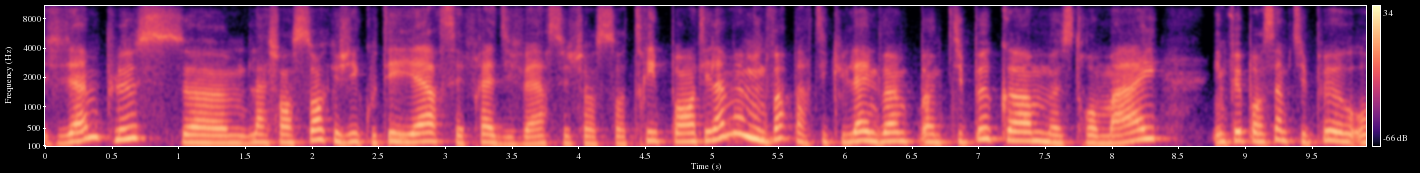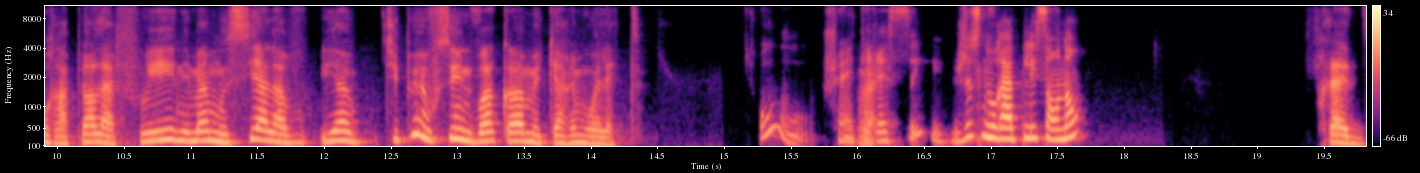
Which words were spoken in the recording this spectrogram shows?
J'aime plus euh, la chanson que j'ai écoutée hier, c'est Fred Divers, c'est une chanson tripante. Il a même une voix particulière, une voix un, petit peu comme Stromae. Il me fait penser un petit peu au rappeur La Fouine et même aussi à la. Il y a un petit peu aussi une voix comme Karim Ouellet. Oh, je suis intéressée. Juste nous rappeler son nom? Fred.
